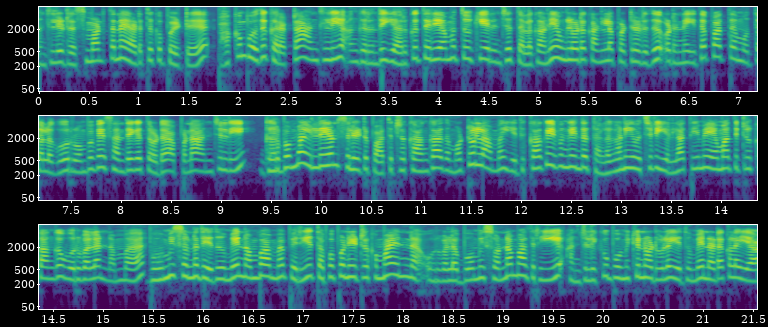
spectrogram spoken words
அஞ்சலி ட்ரெஸ் மாற்றின இடத்துக்கு போயிட்டு பார்க்கும்போது கரெக்டாக அஞ்சலி அங்கேருந்து யாருக்கும் தெரியாமல் தூக்கி எறிஞ்ச தலகாணி அவங்களோட கண்ணில் பட்டுடுது. உடனே இதை பார்த்த முத்தலகு ரொம்பவே சந்தேகத்தோட அப்போனா அஞ்சலி கர்ப்பமாக இல்லையான்னு சொல்லிட்டு பார்த்துட்டு இருக்காங்க அது மட்டும் இல்லாமல் எதுக்காக இவங்க இந்த தலகாணியை வச்சுட்டு எல்லாத்தையுமே ஏமாத்திட்டு இருக்காங்க ஒருவேளை நம்ம பூமி சொன்னது எதுவுமே நம்பாம பெரிய தப்பு பண்ணிட்டு இருக்கோமா என்ன? ஒருவேளை பூமி சொன்ன மாதிரியே அஞ்சலிக்கும் பூமிக்கும் நடுவில் எதுவுமே நடக்கலையா?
